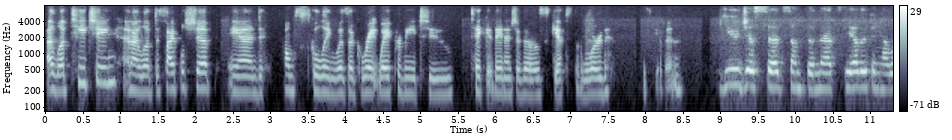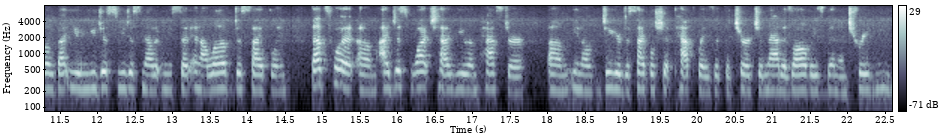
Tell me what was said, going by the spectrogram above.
I love teaching and I love discipleship and homeschooling was a great way for me to take advantage of those gifts the Lord has given. You just said something. That's the other thing I love about you. And you just you just nailed it when you said, and I love discipling. That's what um, I just watched how you and Pastor, um, you know, do your discipleship pathways at the church, and that has always been intriguing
